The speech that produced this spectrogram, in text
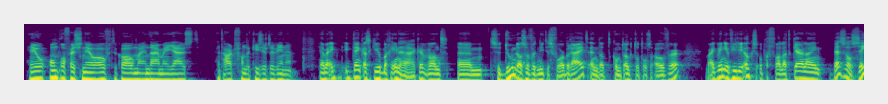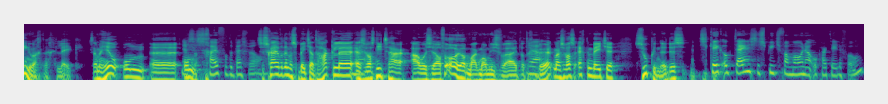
heel onprofessioneel over te komen en daarmee juist het hart van de kiezer te winnen. Ja, maar ik, ik denk als ik hierop mag inhaken, want um, ze doen alsof het niet is voorbereid en dat komt ook tot ons over. Maar ik weet niet of jullie ook is opgevallen dat Caroline best wel zenuwachtig leek. Zeg maar heel on... Uh, ja, on... ze schuifelde best wel. Ze schuifelde en was een beetje aan het hakkelen. Ja. En ze was niet haar oude zelf, oh ja, het maakt me niet zo uit wat er ja. gebeurt. Maar ze was echt een beetje zoekende. Dus... Ja, ze keek ook tijdens de speech van Mona op haar telefoon.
